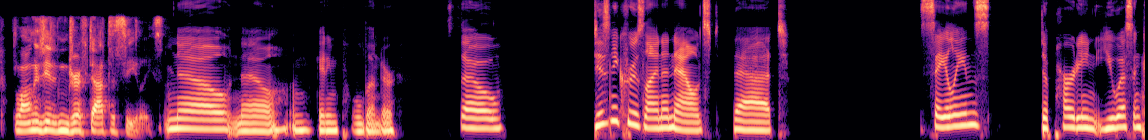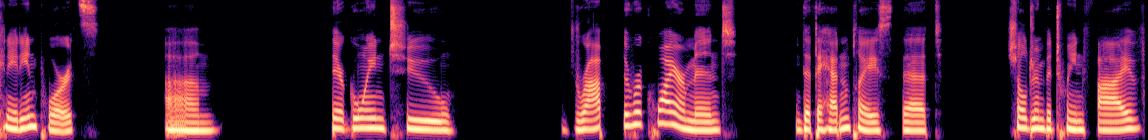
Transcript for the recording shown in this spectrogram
As long as you didn't drift out to Sealy's. No, no, I'm getting pulled under. So, Disney Cruise Line announced that sailings departing U.S. and Canadian ports, um, they're going to drop the requirement that they had in place that children between five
